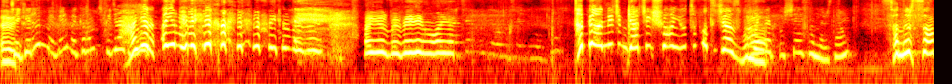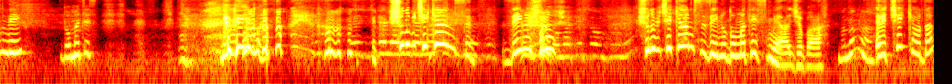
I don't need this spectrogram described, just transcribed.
Evet. Çekelim mi bir bakalım çıkacak mı? Hayır, hayır bebeğim. Hayır, hayır bebeğim. Hayır bebeğim, hayır. Tabii anneciğim gerçek şu an YouTube atacağız bunu. Aa, evet bu şey sanırsam. Sanırsam ne? Domates. Şunu bir çeker misin? Zeyno şunu şunu bir çeker misin Zeyno domates mi acaba? Bunu mu? Evet çek oradan.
